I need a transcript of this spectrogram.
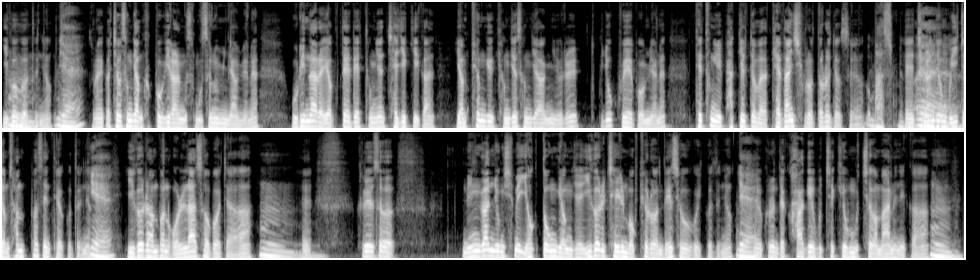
이거거든요. 음. 예. 그러니까 저성장 극복이라는 것은 무슨 의미냐면은 우리나라 역대 대통령 재직 기간 연평균 경제 성장률을 구해 보면은 대통령이 바뀔 때마다 계단식으로 떨어졌어요. 맞습니다. 예, 지난 예. 정부 2.3%였거든요. 예. 이거를 한번 올라서 보자. 음. 예. 그래서 민간 중심의 역동 경제 이거를 제일 목표로 내세우고 있거든요. 예. 예, 그런데 가계 부채, 기업 부채가 많으니까 음.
